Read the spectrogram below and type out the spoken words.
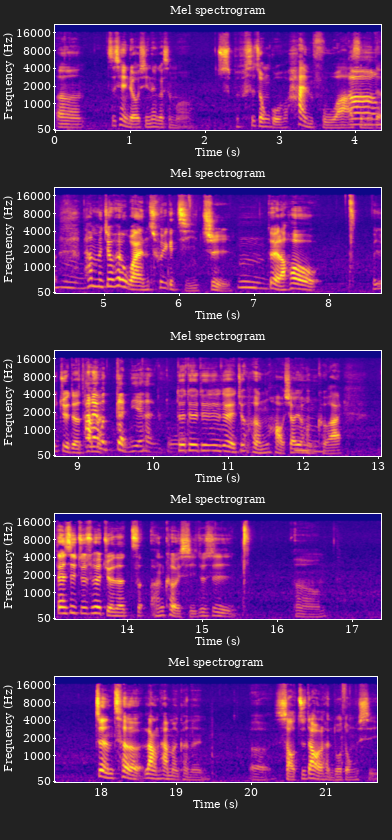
呃，之前流行那个什么。是不是中国汉服啊什么的，他们就会玩出一个极致。嗯，对，然后我就觉得他们梗也很多。对对对对对，就很好笑又很可爱，但是就是会觉得很可惜，就是嗯，政策让他们可能呃少知道了很多东西，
